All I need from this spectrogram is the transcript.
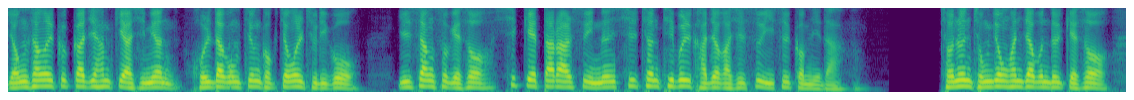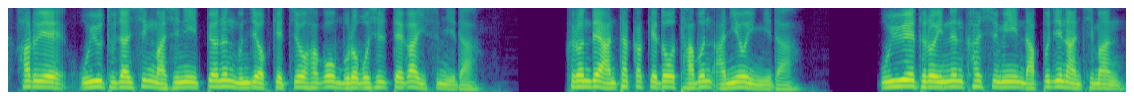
영상을 끝까지 함께 하시면 골다공증 걱정을 줄이고 일상 속에서 쉽게 따라할 수 있는 실천 팁을 가져가실 수 있을 겁니다. 저는 종종 환자분들께서 하루에 우유 두 잔씩 마시니 뼈는 문제 없겠죠 하고 물어보실 때가 있습니다. 그런데 안타깝게도 답은 아니오입니다. 우유에 들어있는 칼슘이 나쁘진 않지만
